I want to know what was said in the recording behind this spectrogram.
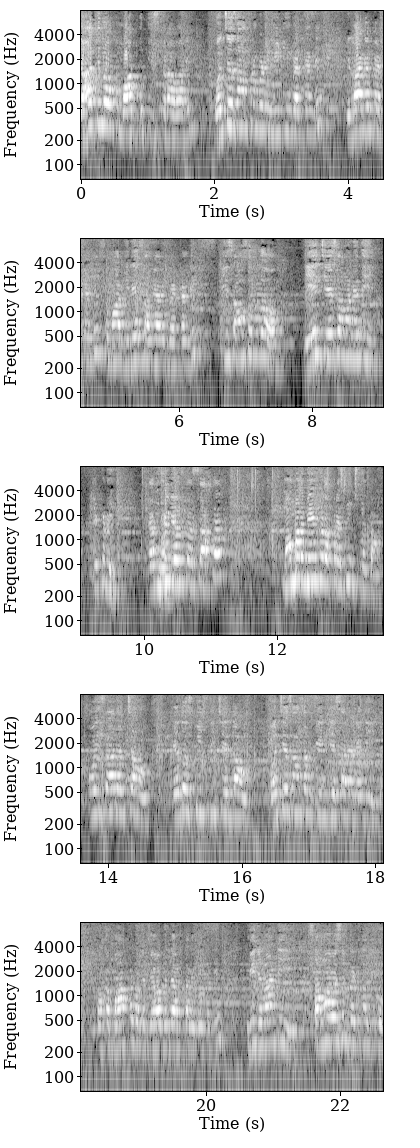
జాతిలో ఒక మార్పు తీసుకురావాలి. వచ్చే సంవత్సరం కూడా మీటింగ్ పెట్టండి ఇలాగే పెట్టండి సుమారు ఇదే సమయానికి పెట్టండి. ఈ సంవత్సరంలో ఏం చేసామనేది ఇప్పుడు ఎమ్మెల్యేలతో సహా మమ్మల్ని మేము కూడా ప్రశ్నించుకుంటాం. పోయిసారి వచ్చాం ఏదో స్పీచ్ ఇచ్చి వెళ్ళాం వచ్చే సంవత్సరం ఏం చేశారనేది ఒక మాకు కూడా ఒక జవాబుదారితనం ఉంటుంది మీరు ఇలాంటి సమావేశం పెట్టినందుకు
